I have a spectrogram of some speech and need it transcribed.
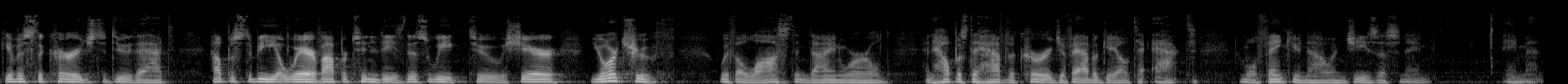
Give us the courage to do that. Help us to be aware of opportunities this week to share your truth with a lost and dying world and help us to have the courage of Abigail to act. And we'll thank you now in Jesus' name. Amen.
